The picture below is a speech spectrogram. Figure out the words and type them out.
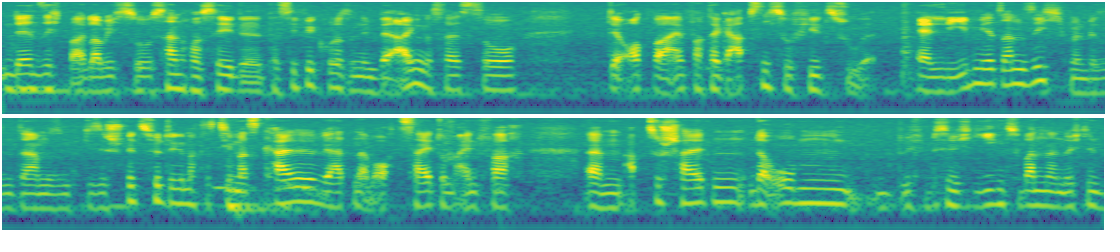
in der Hinsicht, war, glaube ich, so San José del Pacifico, das in den Bergen. Das heißt so, der Ort war einfach, da gab es nicht so viel zu erleben jetzt an sich. Ich meine, wir sind da, haben so diese Schwitzhütte gemacht, das Temascal. Wir hatten aber auch Zeit, um einfach ähm, abzuschalten da oben, durch ein bisschen durch die Gegend zu wandern, durch den,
